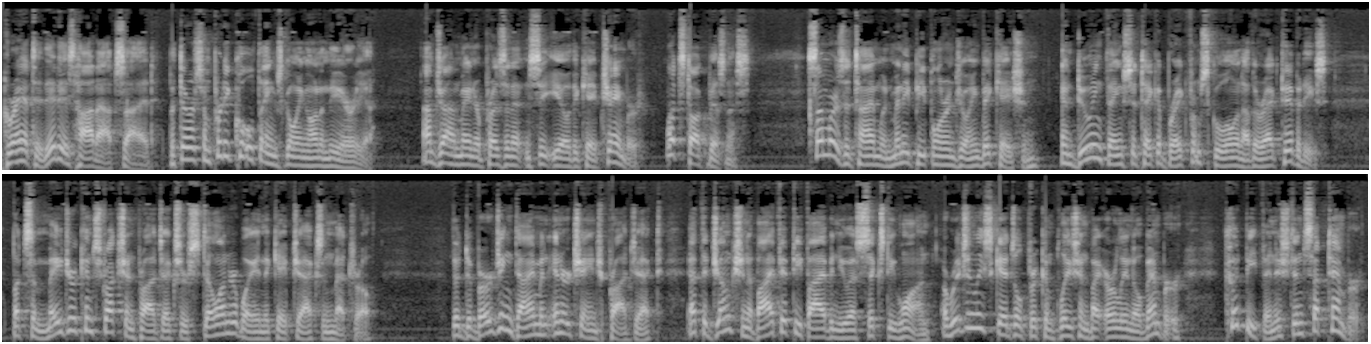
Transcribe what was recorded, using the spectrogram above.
Granted, it is hot outside, but there are some pretty cool things going on in the area. I'm John Mehner, President and CEO of the Cape Chamber. Let's talk business. Summer is a time when many people are enjoying vacation and doing things to take a break from school and other activities. But some major construction projects are still underway in the Cape Jackson Metro. The Diverging Diamond Interchange project at the junction of I 55 and US 61, originally scheduled for completion by early November, could be finished in September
